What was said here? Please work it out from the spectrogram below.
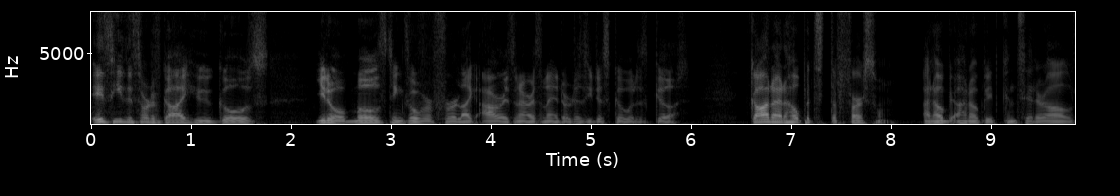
is he the sort of guy who goes, you know, mulls things over for like hours and hours on end, or does he just go with his gut? God, I'd hope it's the first one. I'd hope I'd hope you'd consider all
